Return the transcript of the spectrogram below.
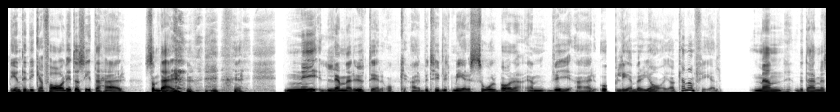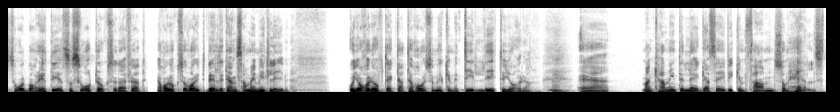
det är inte lika farligt att sitta här som där. Ni lämnar ut er och är betydligt mer sårbara än vi är, upplever jag. Jag kan ha fel. Men det där med sårbarhet det är så svårt också därför att jag har också varit väldigt ensam i mitt liv. Och jag har upptäckt att det har så mycket med tillit att göra. Mm. Eh, man kan inte lägga sig i vilken famn som helst.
